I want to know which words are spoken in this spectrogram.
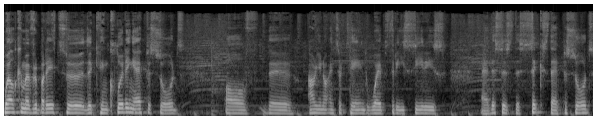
Welcome, everybody, to the concluding episode of the Are You Not Entertained Web3 series. Uh, this is the sixth episode,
